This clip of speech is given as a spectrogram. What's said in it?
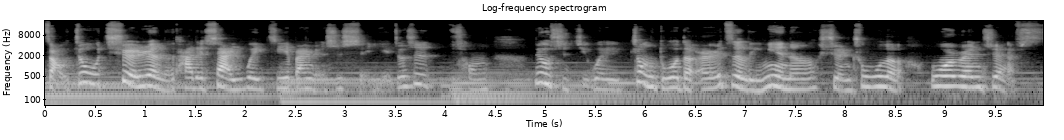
早就确认了他的下一位接班人是谁，也就是从六十几位众多的儿子里面呢，选出了 Warren Jeffs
